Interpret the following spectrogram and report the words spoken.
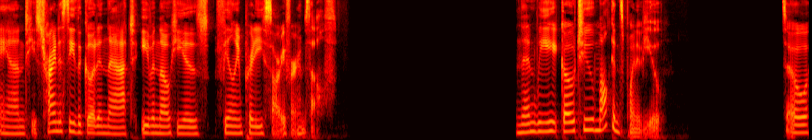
And he's trying to see the good in that, even though he is feeling pretty sorry for himself. And then we go to Maulkin's point of view. So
